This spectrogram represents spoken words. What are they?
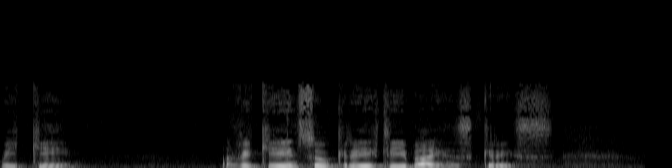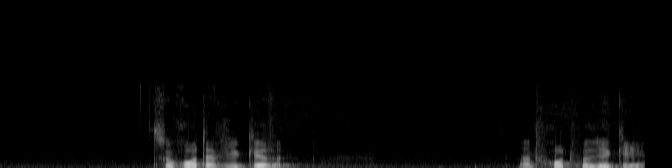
we gain. And we gain so greatly by His grace. So, what have you given? And what will you gain?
